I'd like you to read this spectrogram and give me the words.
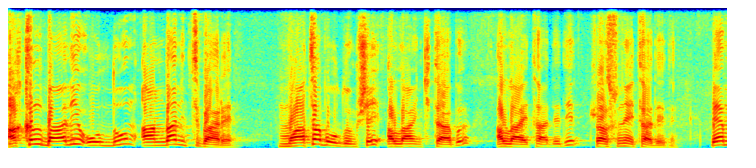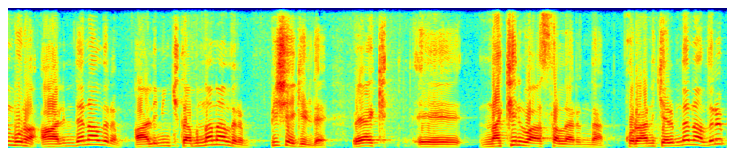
akıl bali olduğum andan itibaren muhatap olduğum şey Allah'ın kitabı, Allah'a itaat edin, Resulüne itaat edin. Ben bunu alimden alırım, alimin kitabından alırım bir şekilde veya e, nakil vasıtalarından, Kur'an-ı Kerim'den alırım.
